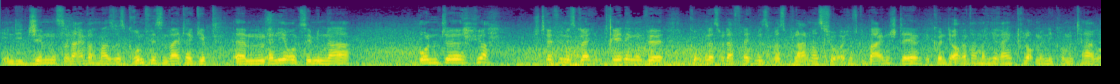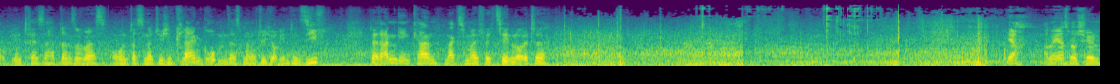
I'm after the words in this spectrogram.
in die Gyms und einfach mal so das Grundwissen weitergibt. Ähm, Ernährungsseminar und äh, ja, ich treffe ihn jetzt gleich im Training und wir gucken, dass wir da vielleicht ein bisschen was planen, was für euch auf die Beine stellen. Ihr könnt ja auch einfach mal hier reinkloppen in die Kommentare, ob ihr Interesse habt an sowas. Und das sind natürlich in kleinen Gruppen, dass man natürlich auch intensiv daran gehen kann. Maximal vielleicht zehn Leute. Ja, aber erstmal schön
